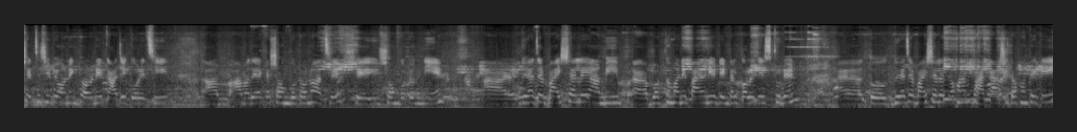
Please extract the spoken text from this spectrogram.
স্বেচ্ছাসেবী অনেক ধরনের কাজে করেছি। আমাদের একটা সংগঠনও আছে, সেই সংগঠন নিয়ে। আর দু হাজার বাইশ সালে আমি বর্তমানে পায়োনিয়ার ডেন্টাল কলেজের স্টুডেন্ট তো দু হাজার বাইশ সালে যখন আমি ঢাকা আসি, তখন থেকেই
